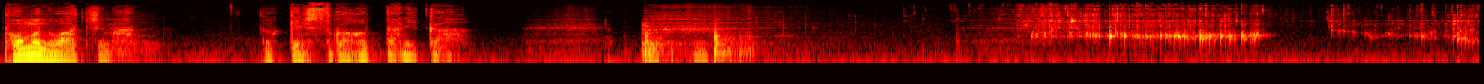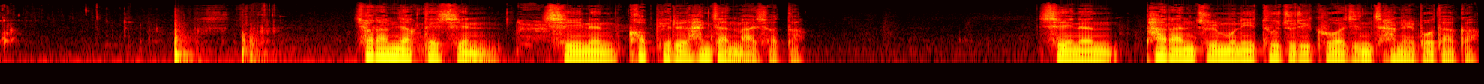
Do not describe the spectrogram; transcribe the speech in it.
봄은 왔지만 느낄 수가 없다니까. 혈압약 대신 시인은 커피를 한 잔 마셨다. 시인은 파란 줄무늬 두 줄이 그어진 잔을 보다가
